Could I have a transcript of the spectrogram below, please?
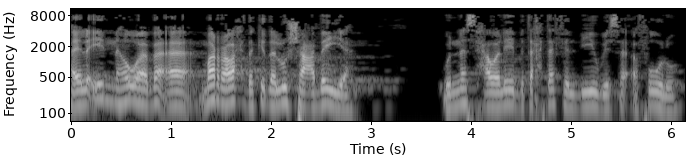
هيلاقيه إن هو بقى مرة واحدة كده له شعبية والناس حواليه بتحتفل بيه وبيسقفوا له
